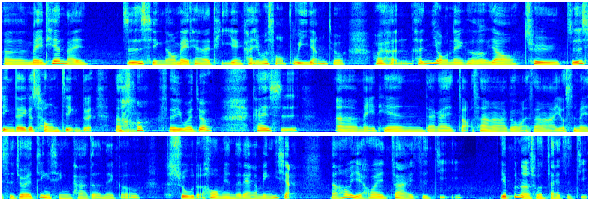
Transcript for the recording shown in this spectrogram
呃，每天来执行，然后每天来体验，看有没有什么不一样，就会很很有那个要去执行的一个憧憬，对。然后，所以我就开始，嗯、每天大概早上啊跟晚上啊，有事没事就会进行他的那个书的后面的两个冥想，然后也会在自己，也不能说在自己。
